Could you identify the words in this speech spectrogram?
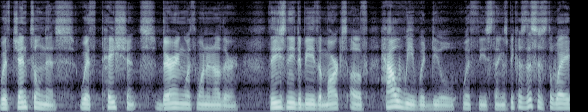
with gentleness, with patience, bearing with one another. These need to be the marks of how we would deal with these things because this is the way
